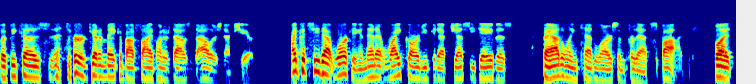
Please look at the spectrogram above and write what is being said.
but because they're going to make about five hundred thousand dollars next year. I could see that working, and then at right guard you could have Jesse Davis battling Ted Larsen for that spot. But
